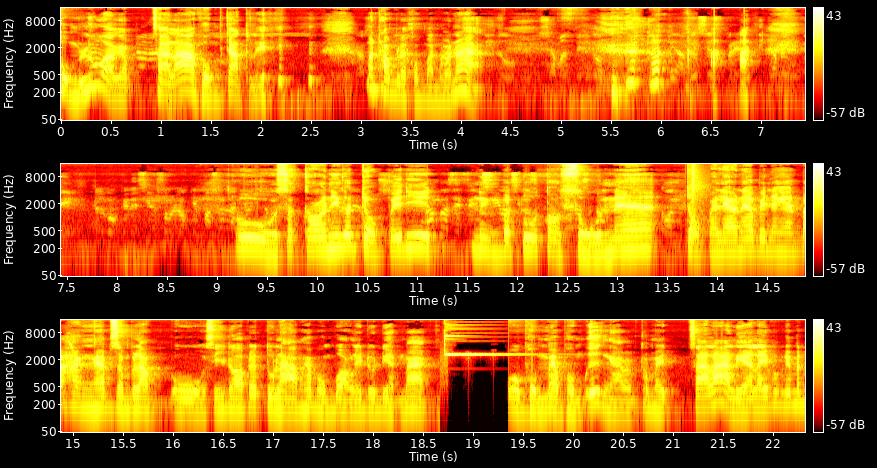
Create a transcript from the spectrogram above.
ผมรั่วกับซาร่าผมจัดเลย มันทำอะไรของมันวะหน่าโอ้ สกอร์นี้ก็จบไปที่หนึ่งประตูต่อศูนย์นะฮะ จบไปแล้วนะ เป็นยังไงบ้างครับสำหรับ โอ้ ซีดอฟและตุลามครับผมบอกเลยดูเดือดมาก โอ้ผมแบบผมอึ้งอะแบบทำไมซาร่าหรืออะไรพวกนี้มัน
